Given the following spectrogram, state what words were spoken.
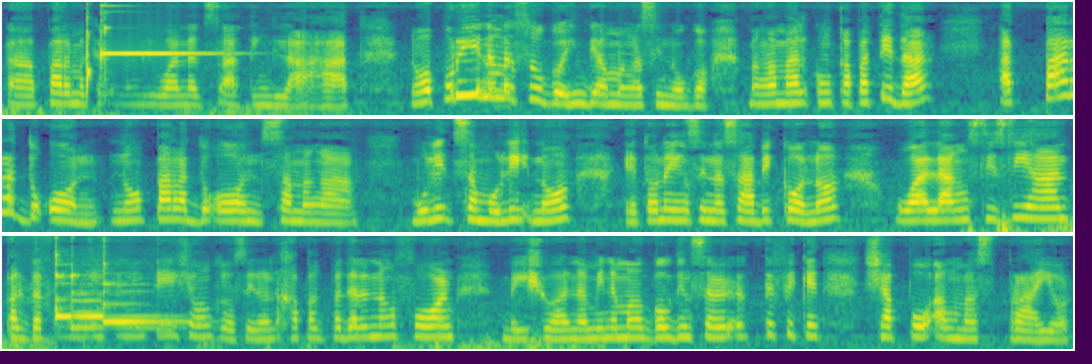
uh, para magkaroon ng liwanag sa ating lahat. No? Purihin ang nagsugo, hindi ang mga sinugo. Mga mahal kong kapatid, ha? At para doon, no, para doon sa mga mulit sa muli, no? Ito na yung sinasabi ko, no? Walang sisihan pagdating ng implementation, kung sino nakapagpadala ng form, may sure namin ng mga golden certificate, siya po ang mas prior.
